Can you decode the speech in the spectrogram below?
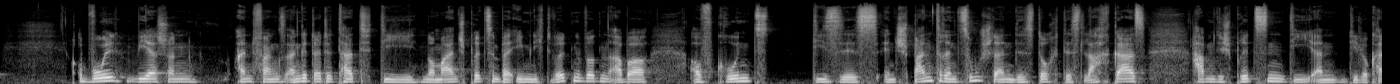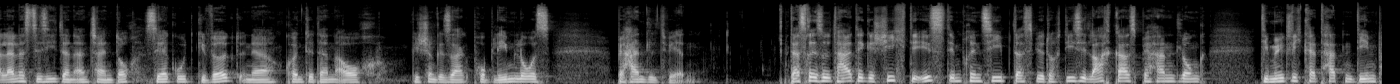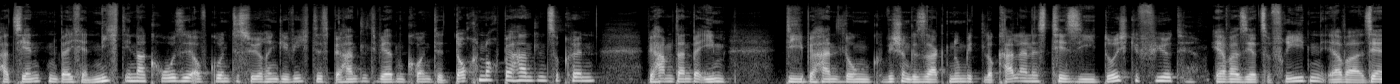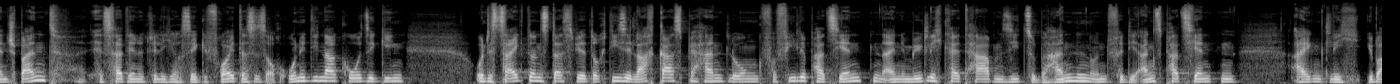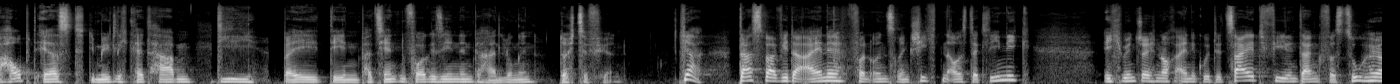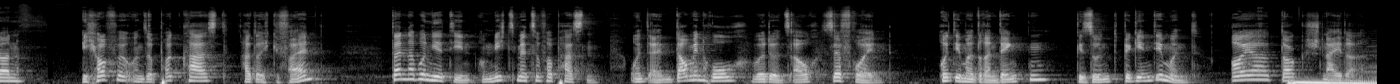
obwohl, wie er schon anfangs angedeutet hat, die normalen Spritzen bei ihm nicht wirken würden, aber aufgrund dieses entspannteren Zustandes durch das Lachgas haben die Spritzen, die an die Lokalanästhesie dann anscheinend doch sehr gut gewirkt und er konnte dann auch, wie schon gesagt, problemlos behandelt werden. Das Resultat der Geschichte ist im Prinzip, dass wir durch diese Lachgasbehandlung die Möglichkeit hatten, den Patienten, welcher nicht in Narkose aufgrund des höheren Gewichtes behandelt werden konnte, doch noch behandeln zu können. Wir haben dann bei ihm die Behandlung, wie schon gesagt, nur mit Lokalanästhesie durchgeführt. Er war sehr zufrieden, er war sehr entspannt. Es hat ihn natürlich auch sehr gefreut, dass es auch ohne die Narkose ging. Und es zeigt uns, dass wir durch diese Lachgasbehandlung für viele Patienten eine Möglichkeit haben, sie zu behandeln und für die Angstpatienten eigentlich überhaupt erst die Möglichkeit haben, die bei den Patienten vorgesehenen Behandlungen durchzuführen. Ja, das war wieder eine von unseren Geschichten aus der Klinik. Ich wünsche euch noch eine gute Zeit. Vielen Dank fürs Zuhören. Ich hoffe, unser Podcast hat euch gefallen. Dann abonniert ihn, um nichts mehr zu verpassen. Und ein Daumen hoch würde uns auch sehr freuen. Und immer dran denken, gesund beginnt im Mund. Euer Doc Schneider.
